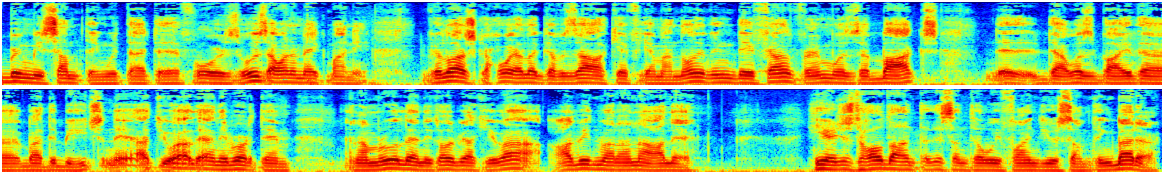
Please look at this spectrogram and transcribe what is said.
bring me something with that uh, four zuz? I want to make money. The only thing they found for him was a box uh, that was by the by the beach, and they and they brought it to him. And Amrullah, and they told Rabbi Akiva, Abid marana aleh. Here, just hold on to this until we find you something better.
